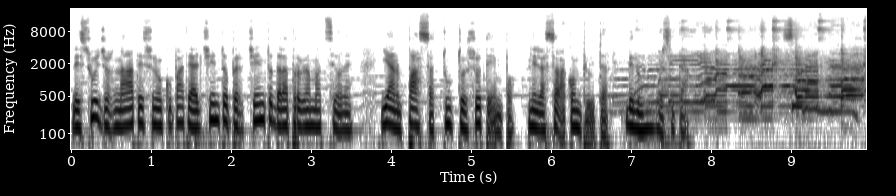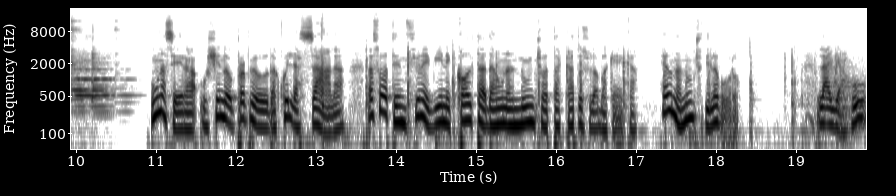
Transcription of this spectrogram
Le sue giornate sono occupate al 100% dalla programmazione. Ian passa tutto il suo tempo nella sala computer dell'università. Una sera, uscendo proprio da quella sala, la sua attenzione viene colta da un annuncio attaccato sulla bacheca. È un annuncio di lavoro. La Yahoo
